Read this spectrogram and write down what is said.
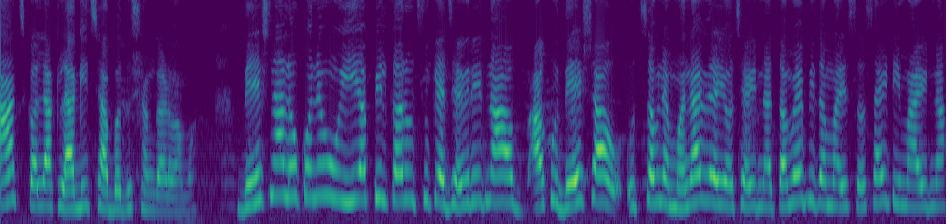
પાંચ કલાક લાગી છે આ બધું શણગારવામાં દેશના લોકોને હું એ અપીલ કરું છું કે જેવી રીતના આખું દેશ આ ઉત્સવને મનાવી રહ્યો છે એવી રીતના તમે બી તમારી સોસાયટીમાં આવી રીતના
